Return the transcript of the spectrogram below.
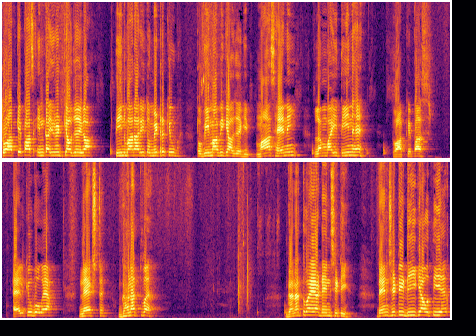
तो आपके पास इनका यूनिट क्या हो जाएगा? तीन बार आ रही तो मीटर क्यूब तो वीमा भी क्या हो जाएगी? मास है नहीं, लंबाई तीन है तो आपके पास एल क्यूब हो गया। नेक्स्ट घनत्व। घनत्व या डेंसिटी डेंसिटी डी क्या होती है?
